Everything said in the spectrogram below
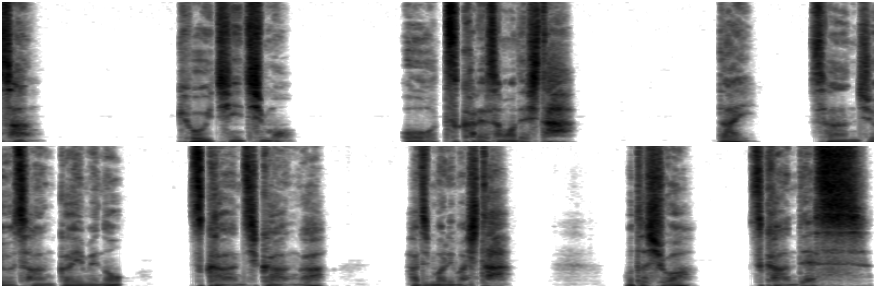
皆さん、今日一日もお疲れ様でした。第33回目のスカン時間が始まりました。私はスカンです。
